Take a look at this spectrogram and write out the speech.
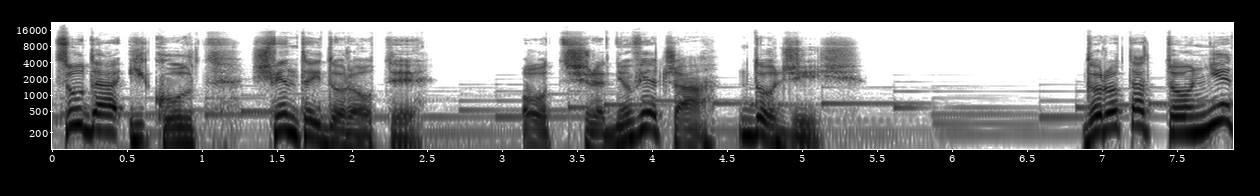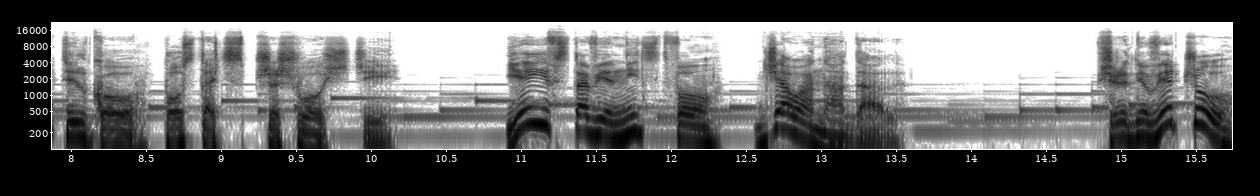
Cuda i kult świętej Doroty od średniowiecza do dziś. Dorota to nie tylko postać z przeszłości. Jej wstawiennictwo działa nadal. W średniowieczu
